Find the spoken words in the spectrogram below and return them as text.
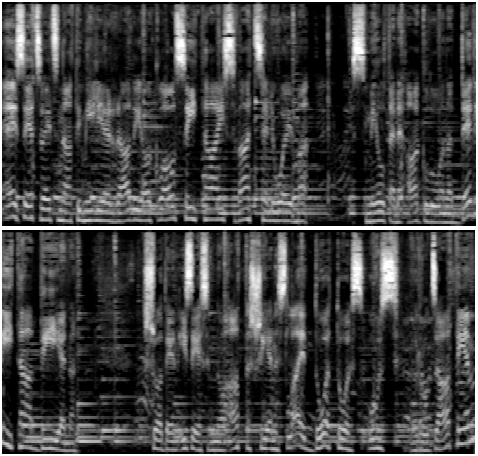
Esiet sveicināti, mīļie radio klausītāji, svētceļojuma smiltene aglona 9. diena. Šodien iziesim no Atašienes, lai dotos uz Rudzātiem.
